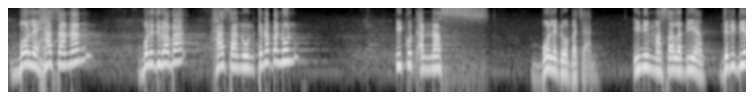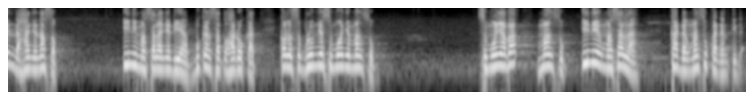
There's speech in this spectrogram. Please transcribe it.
Boleh hasanan. Boleh juga apa? Hasanun. Kenapa nun? Ikut anas. Boleh dua bacaan. Ini masalah dia. Jadi dia tidak hanya nasab. Ini masalahnya dia. Bukan satu harokat. Kalau sebelumnya semuanya mansub. Semuanya apa? Mansub. Ini yang masalah. Kadang mansub, kadang tidak.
